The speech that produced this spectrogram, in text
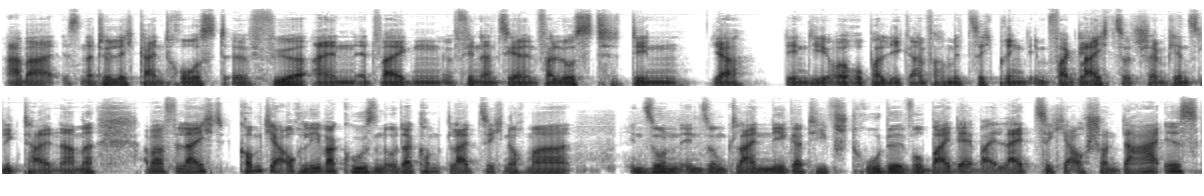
aber ist natürlich kein Trost äh, für einen etwaigen finanziellen Verlust, den ja den die Europa League einfach mit sich bringt im Vergleich zur Champions League Teilnahme. Aber vielleicht kommt ja auch Leverkusen oder kommt Leipzig nochmal in so einen, in so einen kleinen Negativstrudel, wobei der bei Leipzig ja auch schon da ist.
